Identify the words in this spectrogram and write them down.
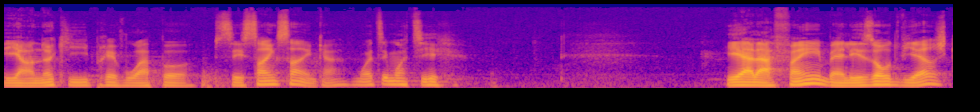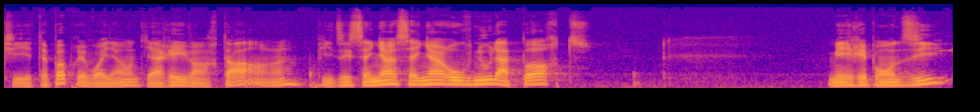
Et il y en a qui ne prévoient pas. C'est 5-5, hein? Moitié-moitié. Et à la fin, ben, les autres vierges qui n'étaient pas prévoyantes, qui arrivent en retard, hein, puis ils disent Seigneur, Seigneur, ouvre-nous la porte. Mais il répondit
